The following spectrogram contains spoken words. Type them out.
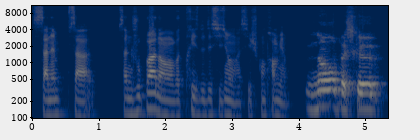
ça, ça, ça ne joue pas dans votre prise de décision, si je comprends bien. Non, parce que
